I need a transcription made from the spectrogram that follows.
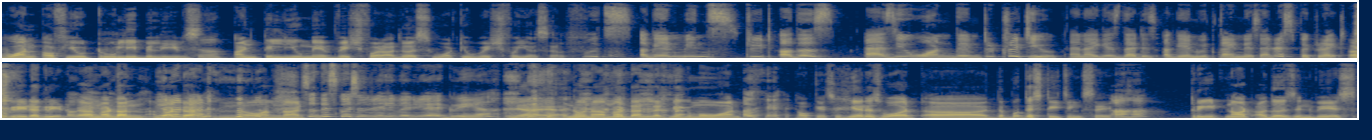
one of you truly believes until you may wish for others what you wish for yourself. Which again means treat others as you want them to treat you. And I guess that is again with kindness and respect, right? Agreed, agreed. Okay, I'm not done. I'm You're not, not done. No, I'm not. So this question is really made you agree, huh? yeah, yeah. No, no, I'm not done. Let me move on. Okay. Okay, so here is what uh, the Buddhist teachings say Uh huh. Treat not others in ways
